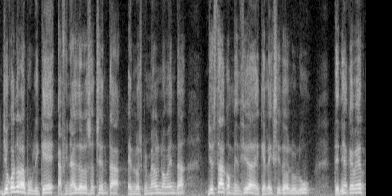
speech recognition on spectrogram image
yo cuando la publiqué a finales de los 80, en los primeros 90, yo estaba convencida de que el éxito de Lulú tenía que ver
